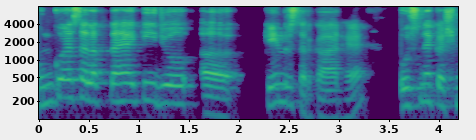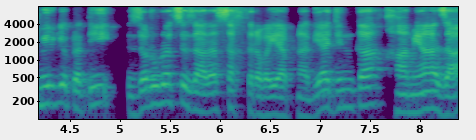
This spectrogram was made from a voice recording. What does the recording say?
उनको ऐसा लगता है कि जो केंद्र सरकार है, उसने कश्मीर के प्रति ज़रूरत से ज़्यादा सख्त रवैया अपना दिया जिनका खामियाजा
